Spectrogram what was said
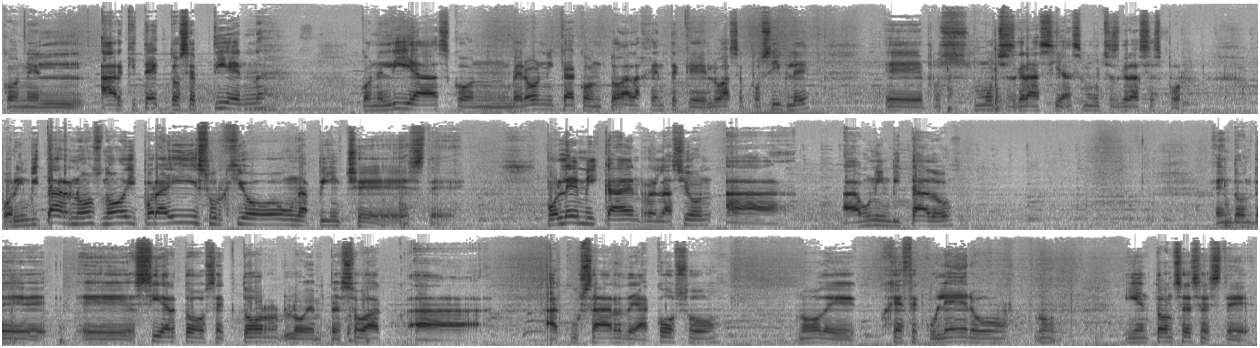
con el arquitecto Septien, con Elías, con Verónica, con toda la gente que lo hace posible. Eh, pues muchas gracias, muchas gracias por, por invitarnos, ¿no? Y por ahí surgió una pinche este, polémica en relación a, a un invitado en donde eh, cierto sector lo empezó a, acusar de acoso, ¿no? De jefe culero, ¿no? Y entonces, este,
